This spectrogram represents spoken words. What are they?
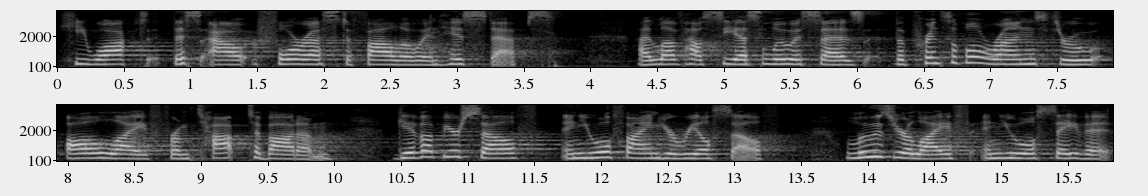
He walked this out for us to follow in his steps. I love how C.S. Lewis says the principle runs through all life from top to bottom. Give up yourself, and you will find your real self. Lose your life, and you will save it.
